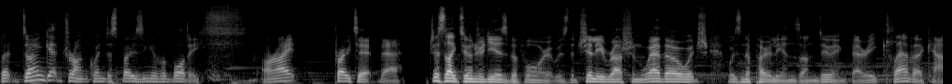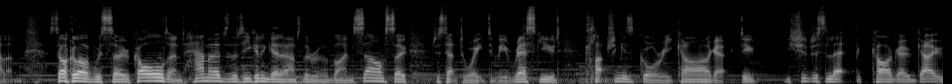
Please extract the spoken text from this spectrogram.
but don't get drunk when disposing of a body. All right? Pro tip there. Just like 200 years before, it was the chilly Russian weather which was Napoleon's undoing. Very clever, Callum. Sokolov was so cold and hammered that he couldn't get out of the river by himself, so just had to wait to be rescued, clutching his gory cargo. Dude, you should just let the cargo go.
